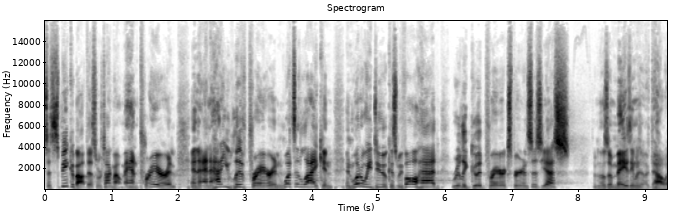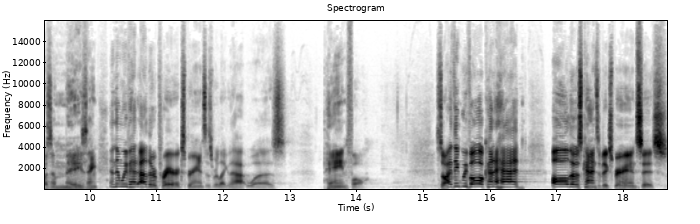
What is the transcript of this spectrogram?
to speak about this, we're talking about man prayer and, and, and how do you live prayer and what's it like and, and what do we do? Because we've all had really good prayer experiences, yes? Been those amazing ones, like, that was amazing. And then we've had other prayer experiences where like, that was painful. So I think we've all kind of had all those kinds of experiences.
